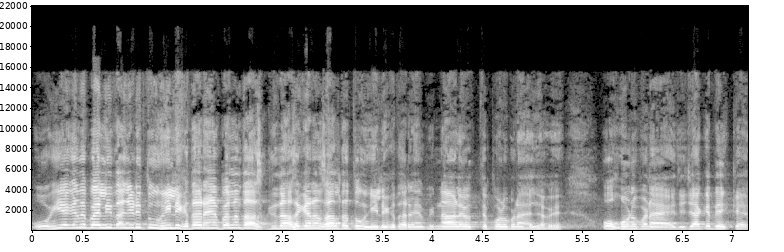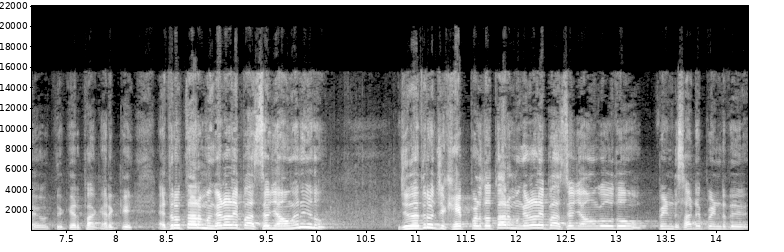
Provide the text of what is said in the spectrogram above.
ਉਹੀ ਹੈ, ਕਹਿੰਦੇ ਪਹਿਲੀ ਤਾਂ ਜਿਹੜੀ ਤੂੰ ਹੀ ਲਿਖਦਾ ਰਿਹਾ, ਪਹਿਲਾਂ 10 10 11 ਸਾਲ ਤਾਂ ਤੂੰ ਹੀ ਲਿਖਦਾ ਰਿਹਾ ਵੀ ਨਾਲੇ ਉੱਤੇ ਪੁਲ ਬਣਾਇਆ ਜਾਵੇ। ਉਹ ਹੁਣ ਬਣਾਇਆ ਜੀ, ਜਾ ਕੇ ਦੇਖ ਕੇ ਆਇਓ ਤੇ ਕਿਰਪਾ ਕਰਕੇ। ਇਧਰੋਂ ਧਰਮਗੜ੍ਹ ਵਾਲੇ ਪਾਸੇ ਜਾਓਗੇ ਨਾ ਜਦੋਂ? ਜਦੋਂ ਇਧਰੋਂ ਜਖੇਪਲ ਤੋਂ ਧਰਮਗੜ੍ਹ ਵਾਲੇ ਪਾਸੇ ਜਾਓਗੇ, ਉਦੋਂ ਪਿੰਡ, ਸਾਡੇ ਪਿੰਡ ਦੇ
